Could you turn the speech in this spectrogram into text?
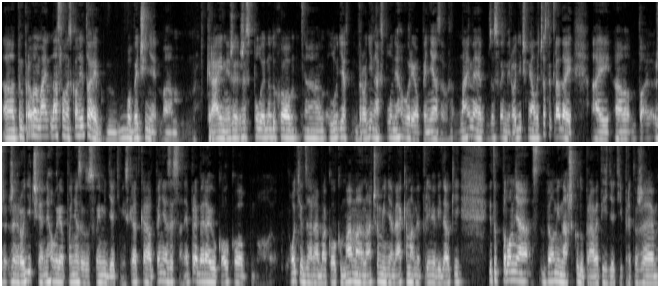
Uh, ten problém aj na Slovensku, je to aj vo väčšine um, krajiny, že, že spolu jednoducho uh, ľudia v rodinách spolu nehovoria o peniazoch. Najmä so svojimi rodičmi, ale častokrát aj, aj uh, že, že rodičia nehovoria o peniazoch so svojimi deťmi. Skrátka, peniaze sa nepreberajú, koľko otec zarába, koľko mama, na čo míňame, aké máme príjmy, výdavky. Je to podľa mňa veľmi na škodu práve tých detí, pretože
